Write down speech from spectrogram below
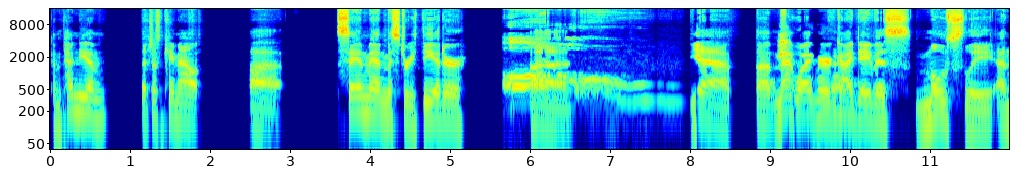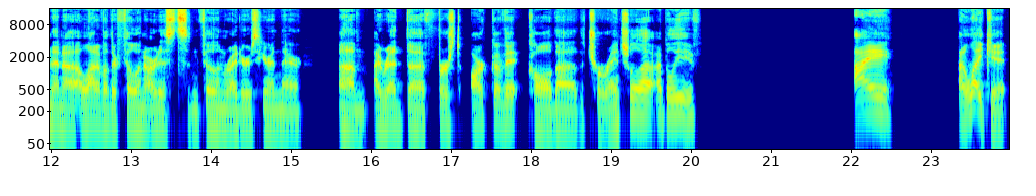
compendium that just came out uh sandman mystery theater oh. yeah uh, Matt Wagner, Guy Davis, mostly, and then a, a lot of other fill-in artists and fill-in writers here and there. Um, I read the first arc of it called uh, the Tarantula, I believe. I I like it.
